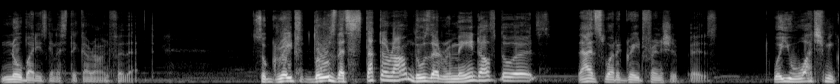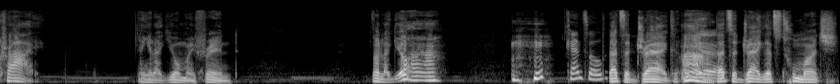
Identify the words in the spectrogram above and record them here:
nobody's gonna stick around for that. So great those that stuck around those that remained afterwards that's what a great friendship is. Where you watch me cry. And you're like yo my friend not like yo ah, cancelled. That's a drag. Ah Yeah. that's a drag. That's too much.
